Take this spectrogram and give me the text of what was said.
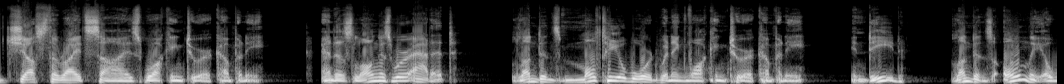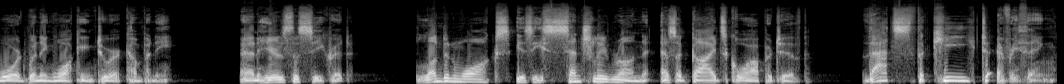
just the right size walking tour company. And as long as we're at it, London's multi award winning walking tour company. Indeed, London's only award winning walking tour company. And here's the secret London Walks is essentially run as a guides cooperative. That's the key to everything.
